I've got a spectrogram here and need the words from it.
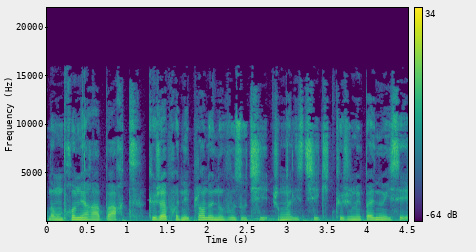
dans mon premier appart, que j'apprenais plein de nouveaux outils journalistiques, que je m'épanouissais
